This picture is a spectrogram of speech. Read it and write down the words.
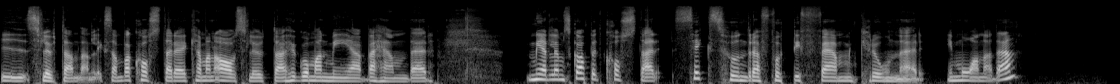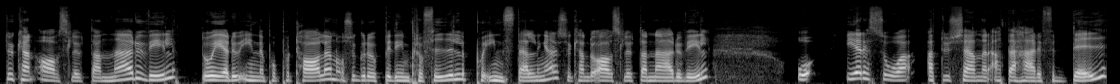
i slutändan, liksom, vad kostar det? Kan man avsluta? Hur går man med? Vad händer? Medlemskapet kostar 645 kronor i månaden. Du kan avsluta när du vill. Då är du inne på portalen och så går du upp i din profil på inställningar så kan du avsluta när du vill. Och är det så att du känner att det här är för dig,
